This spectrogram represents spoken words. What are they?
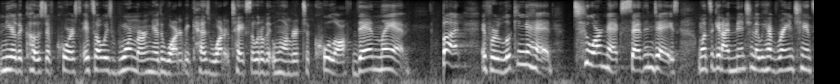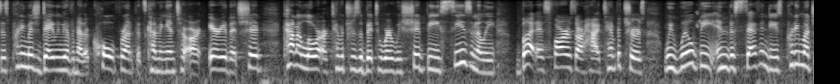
near the coast, of course, it's always warmer near the water because water takes a little bit longer to cool off than land. But if we're looking ahead to our next seven days. Once again, I mentioned that we have rain chances pretty much daily. We have another cold front that's coming into our area that should kind of lower our temperatures a bit to where we should be seasonally. But as far as our high temperatures, we will be in the 70s pretty much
